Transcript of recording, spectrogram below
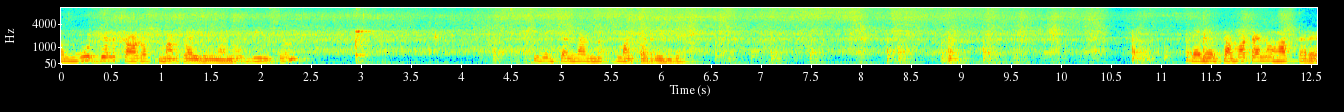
ಒಂದು ಮೂರು ಜನಕ್ಕೆ ಆಗೋಷ್ಟು ಮಾಡ್ತಾಯಿದ್ದೀನಿ ನಾನು ಬೀನ್ಸು. ಇದನ್ನು ಚೆನ್ನಾಗಿ ಮಿಕ್ಸ್ ಮಾಡ್ಕೊಳ್ರಿ ಹಿಂಗೆ. ಕೆಲವರು ಟೊಮೊಟೊನೂ ಹಾಕ್ತಾರೆ.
